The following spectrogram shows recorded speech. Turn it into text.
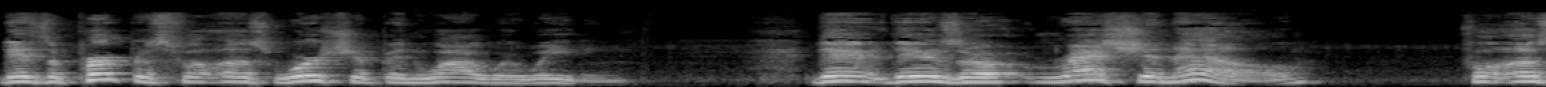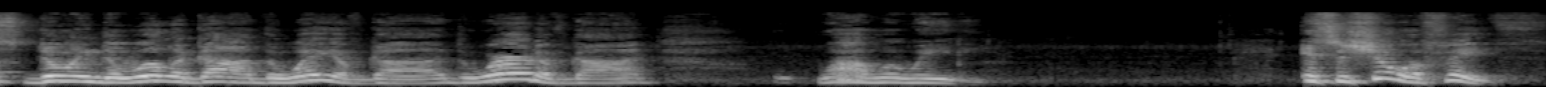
There's a purpose for us worshiping while we're waiting. There, there's a rationale for us doing the will of God, the way of God, the word of God, while we're waiting. It's a show of faith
